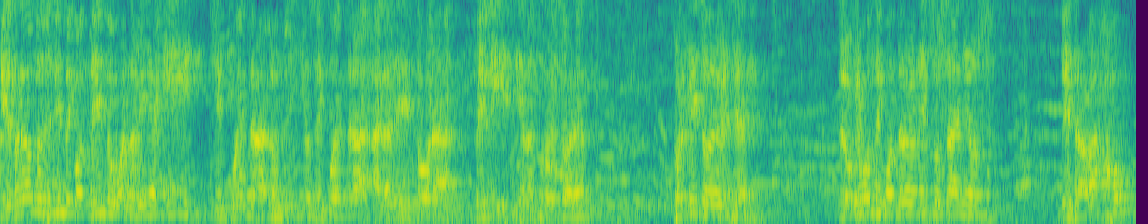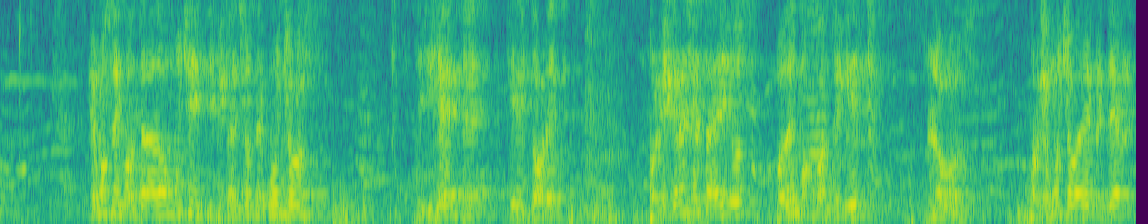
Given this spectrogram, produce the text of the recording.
Y de verdad uno se siente contento cuando viene aquí y encuentra a los niños, encuentra a la directora feliz y a las profesoras, porque eso debe ser. Lo que hemos encontrado en estos años de trabajo, hemos encontrado mucha identificación de muchos dirigentes, directores, porque gracias a ellos podemos conseguir logros, porque mucho va a depender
